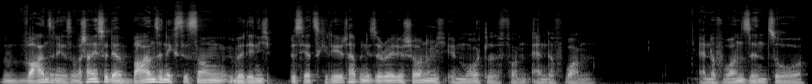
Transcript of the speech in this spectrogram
wahnsinniges, wahrscheinlich so der wahnsinnigste Song, über den ich bis jetzt geredet habe in dieser Radio-Show, nämlich Immortal von End of One. End of One sind so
